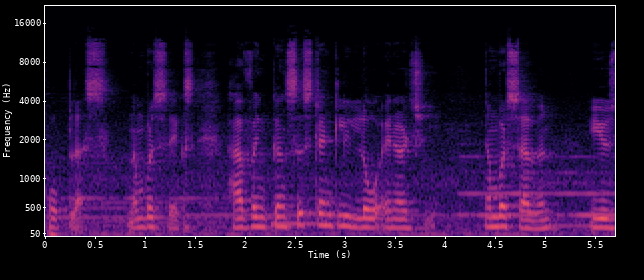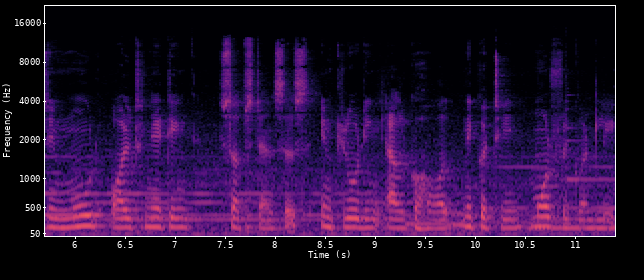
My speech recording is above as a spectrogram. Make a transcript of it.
hopeless. Number six, having consistently low energy. Number seven, using mood alternating substances, including alcohol, nicotine, more frequently.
